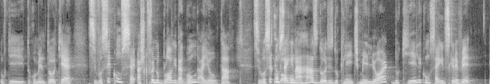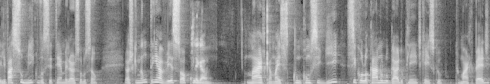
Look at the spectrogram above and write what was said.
o que tu comentou, que é se você consegue, acho que foi no blog da Gong.io, tá? Se você tá consegue narrar as dores do cliente melhor do que ele consegue descrever, ele vai assumir que você tem a melhor solução. Eu acho que não tem a ver só com Legal. marca, mas com conseguir se colocar no lugar do cliente, que é isso que o, que o Mark pede,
